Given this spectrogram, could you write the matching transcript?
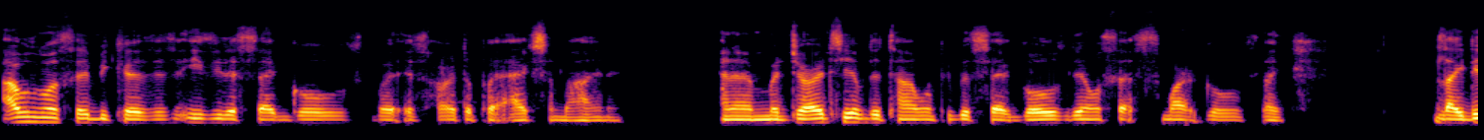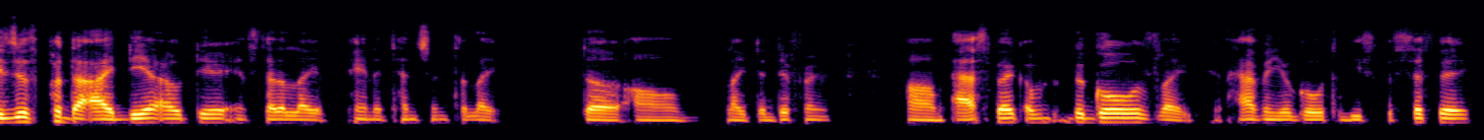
I was gonna say because it's easy to set goals, but it's hard to put action behind it. And a majority of the time when people set goals, they don't set smart goals. Like like they just put the idea out there instead of like paying attention to like the um like the different um aspect of the goals, like having your goal to be specific,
